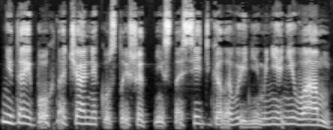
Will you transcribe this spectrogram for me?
«Не дай бог начальник услышит, не сносить головы ни мне, ни вам!»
